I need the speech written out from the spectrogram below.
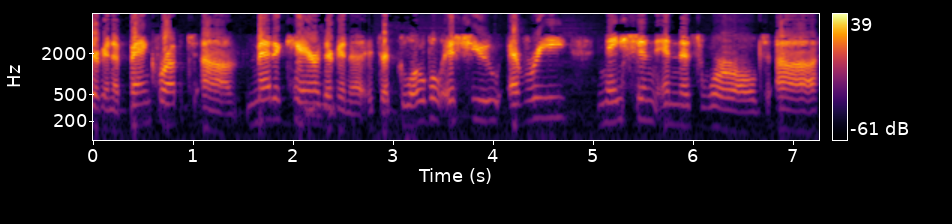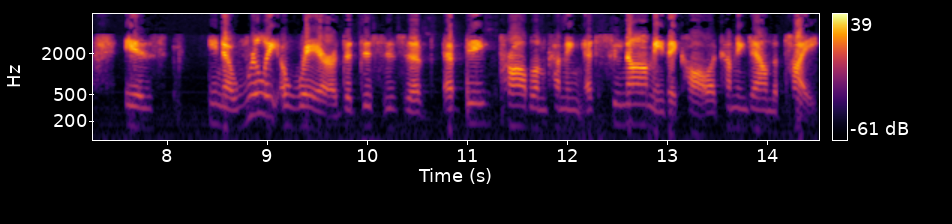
they're going to bankrupt uh, Medicare. They're going to. It's a global issue. Every nation in this world uh, is you know, really aware that this is a, a big problem coming, a tsunami they call it, coming down the pike.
